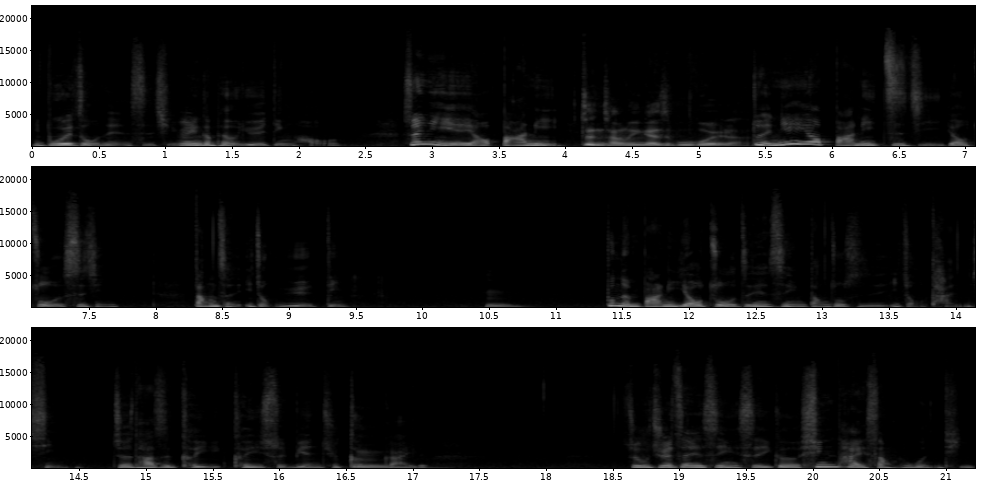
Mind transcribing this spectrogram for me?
你不会做这件事情，因为你跟朋友约定好了。所以你也要把你正常的应该是不会了。对你也要把你自己要做的事情当成一种约定。嗯，不能把你要做这件事情当做是一种弹性，就是它是可以可以随便去更改的。所以我觉得这件事情是一个心态上的问题，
